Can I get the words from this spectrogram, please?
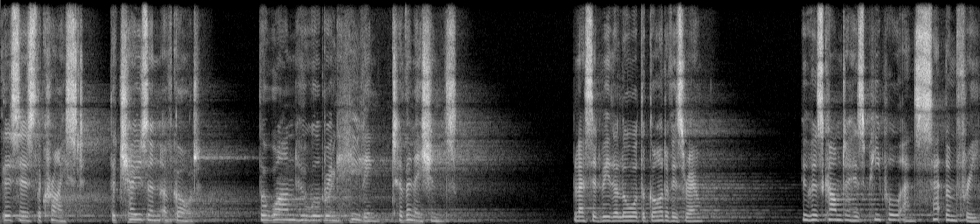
This is the Christ, the chosen of God, the one who will bring healing to the nations. Blessed be the Lord, the God of Israel, who has come to his people and set them free.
